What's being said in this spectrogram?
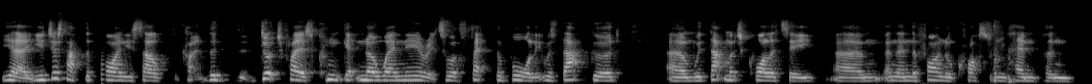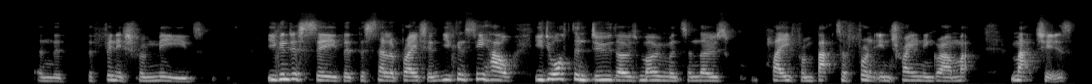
yeah, you just have to find yourself. The, the Dutch players couldn't get nowhere near it to affect the ball. It was that good um, with that much quality. Um, and then the final cross from Hemp and, and the, the finish from Mead. You can just see that the celebration. You can see how you do often do those moments and those play from back to front in training ground ma- matches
